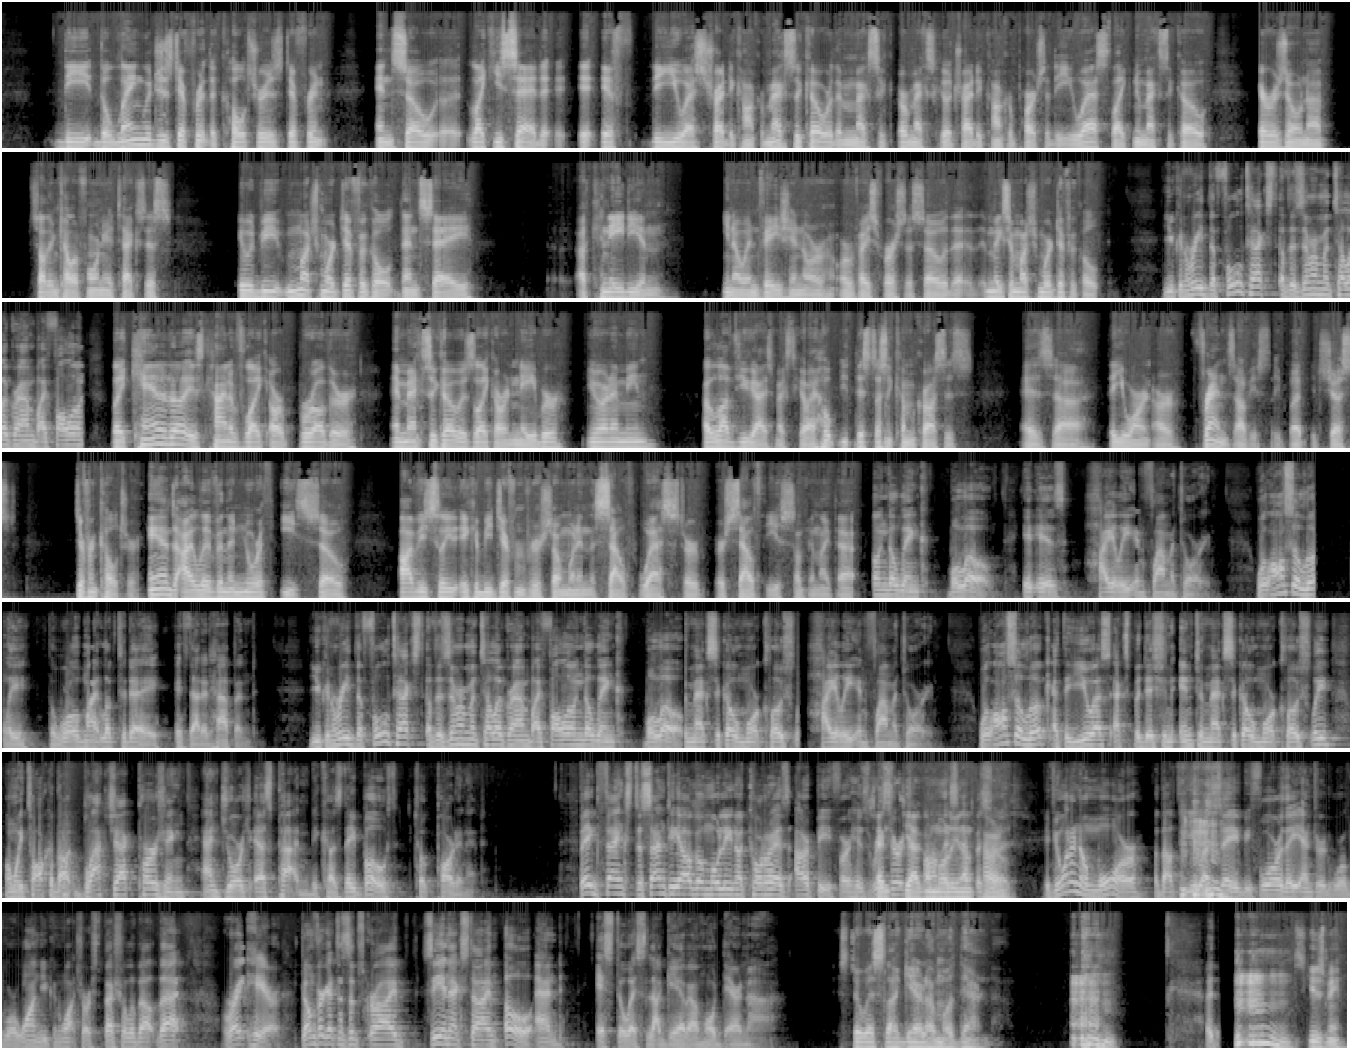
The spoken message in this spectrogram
the the language is different, the culture is different, and so uh, like you said, if the U.S. tried to conquer Mexico, or the Mexico or Mexico tried to conquer parts of the U.S. like New Mexico, Arizona, Southern California, Texas, it would be much more difficult than say a Canadian, you know, invasion or or vice versa. So that, it makes it much more difficult. You can read the full text of the Zimmerman telegram by following Like Canada is kind of like our brother, and Mexico is like our neighbor. You know what I mean? I love you guys, Mexico. I hope this doesn't come across as as uh, that you aren't our friends, obviously, but it's just different culture. And I live in the Northeast, so obviously it could be different for someone in the Southwest or, or Southeast, something like that. Following the link below. It is highly inflammatory. We'll also look the world might look today if that had happened. You can read the full text of the Zimmerman telegram by following the link below. Mexico more closely, highly inflammatory. We'll also look at the U.S. expedition into Mexico more closely when we talk about Blackjack Pershing and George S. Patton because they both took part in it. Big thanks to Santiago Molina Torres Arpi for his research Santiago on Molina this episode. Torres. If you want to know more about the USA before they entered World War I, you can watch our special about that right here. Don't forget to subscribe. See you next time. Oh, and esto es la guerra moderna. Esto es la guerra moderna. Excuse me.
